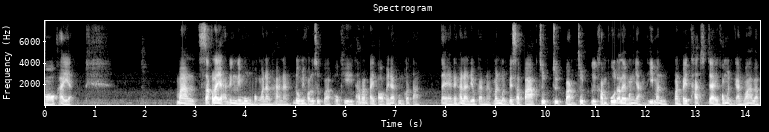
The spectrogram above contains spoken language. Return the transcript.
ง้อใครอะมาสักระยะหนึ่งในมุมของวันอังคารนะ โดยมีความรู้สึกว่าโอเค ถ้ามันไปต่อไม่ได้คุณก็ตัด แต่ในขณะเดียวกันอะมันเหมือนไปสปาร์กจุดจุดบางจุด หรือคำพูดอะไรบางอย่างที่มันมันไปทัชใจเขาเหมือนกันว่าแบบ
